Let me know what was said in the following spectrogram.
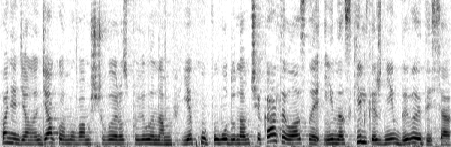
Пані Діано, дякуємо вам, що ви розповіли нам, яку погоду нам чекати, власне, і на скільки ж днів дивитися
